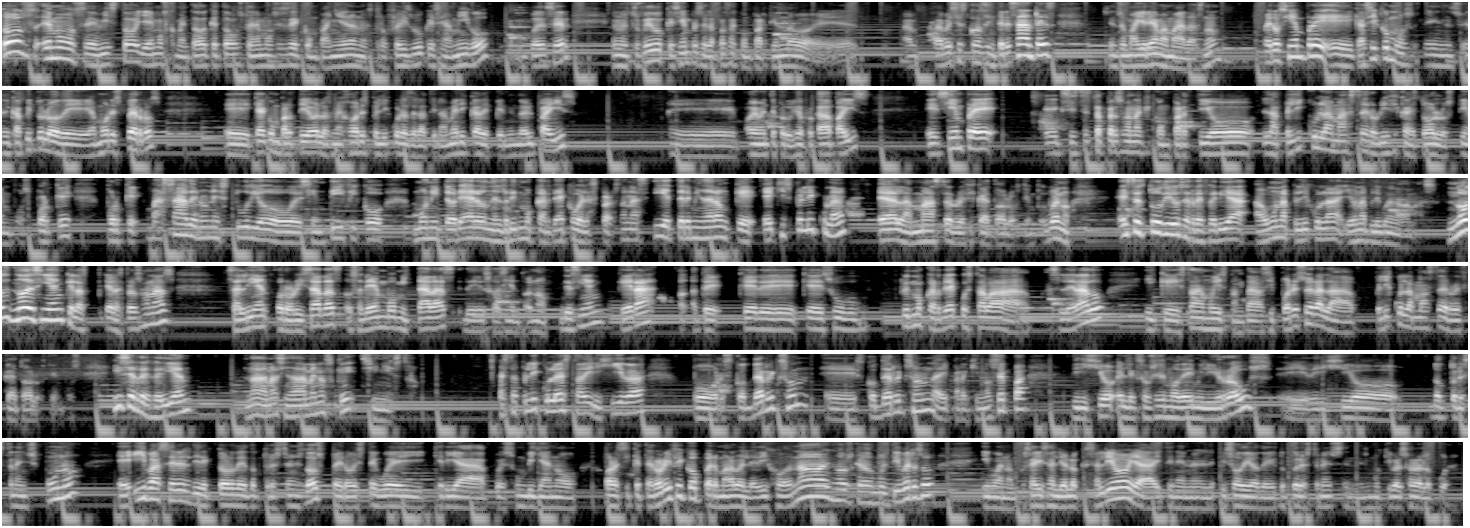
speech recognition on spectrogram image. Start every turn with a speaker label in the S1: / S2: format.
S1: Todos hemos eh, visto, ya hemos comentado que todos tenemos ese compañero en nuestro Facebook, ese amigo, puede ser, en nuestro Facebook que siempre se la pasa compartiendo eh, a, veces cosas interesantes, en su mayoría mamadas, ¿no? Pero siempre, eh, como en, el capítulo de Amores Perros, que ha compartido las mejores películas de Latinoamérica dependiendo del país, obviamente producida por cada país, siempre existe esta persona que compartió la película más terrorífica de todos los tiempos. ¿Por qué? Porque basado en un estudio científico, monitorearon el ritmo cardíaco de las personas y determinaron que X película era la más terrorífica de todos los tiempos. Bueno, este estudio se refería a una película y a una película nada más. No, no decían que las, que las personas salían horrorizadas o salían vomitadas de su asiento, no. Decían que era que, que su ritmo cardíaco estaba acelerado y que estaban muy espantadas. Y por eso era la película más terrorífica de todos los tiempos. Y se referían nada más y nada menos que Siniestro. Esta película está dirigida por Scott Derrickson. Eh, Scott Derrickson, para quien no sepa, dirigió El exorcismo de Emily Rose, eh, dirigió Doctor Strange 1. Eh, iba a ser el director de Doctor Strange 2, pero este güey quería pues un villano ahora sí que terrorífico, pero Marvel le dijo, no, nosotros queremos multiverso, y bueno, pues ahí salió lo que salió, y ahí tienen el episodio de Doctor Strange en el multiverso de la locura.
